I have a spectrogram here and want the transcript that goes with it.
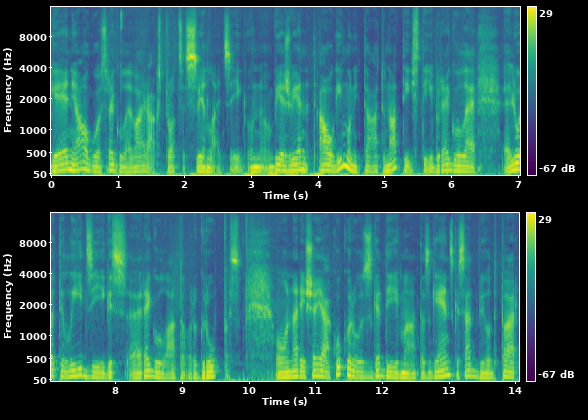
gēni augos regulē vairākus procesus vienlaicīgi. Un bieži vien auga imunitāte un attīstība regulē ļoti līdzīgas regulātoru grupas. Un arī šajā kukurūzas gadījumā tas gēns, kas atbild par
